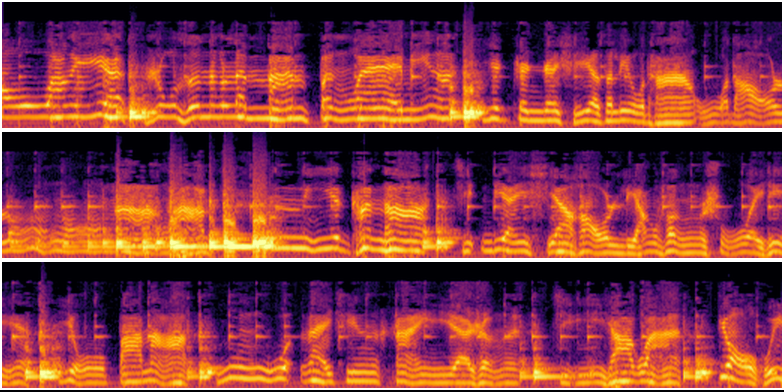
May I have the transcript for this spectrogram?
老王爷如此那个冷满奔外明，一阵阵血丝流淌五道龙啊！你看他金殿写好两封书信，又把那文武爱卿喊一声，金霞关调回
